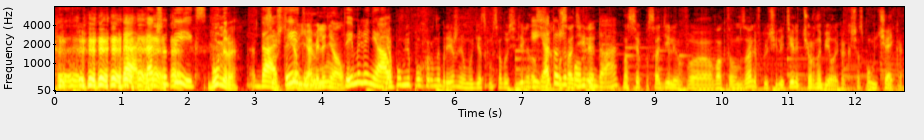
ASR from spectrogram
Да, так что ты X. Бумеры? Да, Слушайте, ты я- миллениал. Ты миллениал. Я помню похороны Брежнева, мы в детском саду сидели, нас всех посадили. Нас всех посадили в, в актовом зале, включили телек черно-белый, как сейчас помню, чайка.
